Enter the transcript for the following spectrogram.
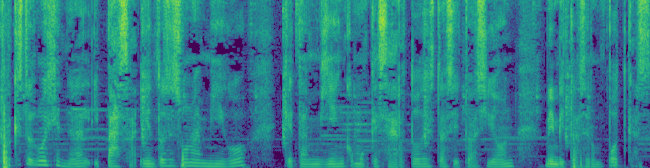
porque esto es muy general y pasa, y entonces un amigo que también como que se hartó de esta situación, me invitó a hacer un podcast.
